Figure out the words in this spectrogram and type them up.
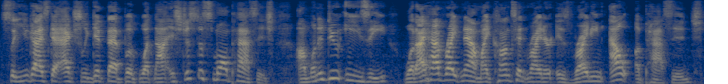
So you guys can actually get that book, whatnot. It's just a small passage. I want to do easy. What I have right now, my content writer is writing out a passage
